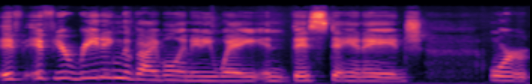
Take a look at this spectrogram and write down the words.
if if you're reading the Bible in any way in this day and age, or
